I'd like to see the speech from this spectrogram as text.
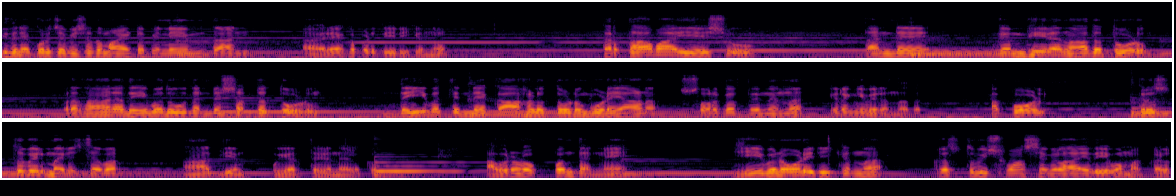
ഇതിനെക്കുറിച്ച് വിശദമായിട്ട് പിന്നെയും താൻ രേഖപ്പെടുത്തിയിരിക്കുന്നു. കർത്താവായ യേശു തന്റെ ഗംഭീരനാദത്തോടും പ്രധാന ദൈവദൂതന്റെ ശബ്ദത്തോടും ദൈവത്തിന്റെ കാഹളത്തോടും കൂടെയാണ് സ്വർഗത്തിൽ നിന്ന് ഇറങ്ങി വരുന്നത്. അപ്പോൾ ക്രിസ്തുവിൽ മരിച്ചവർ ആദ്യം ഉയർത്തെഴുന്നേൽക്കും. അവരോടൊപ്പം തന്നെ ജീവനോടിരിക്കുന്ന ക്രിസ്തു വിശ്വാസികളായ ദൈവമക്കൾ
